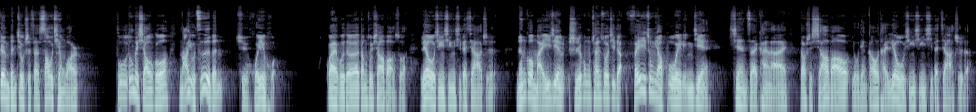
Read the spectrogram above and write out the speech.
根本就是在烧钱玩普通的小国哪有资本去挥霍？怪不得当初小宝说六星星系的价值能够买一件时空穿梭机的非重要部位零件，现在看来倒是小宝有点高抬六星星系的价值了。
